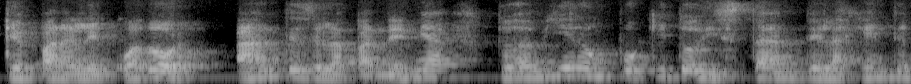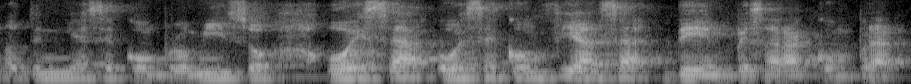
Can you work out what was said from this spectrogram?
que para el Ecuador antes de la pandemia todavía era un poquito distante, la gente no tenía ese compromiso o esa, o esa confianza de empezar a comprar.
